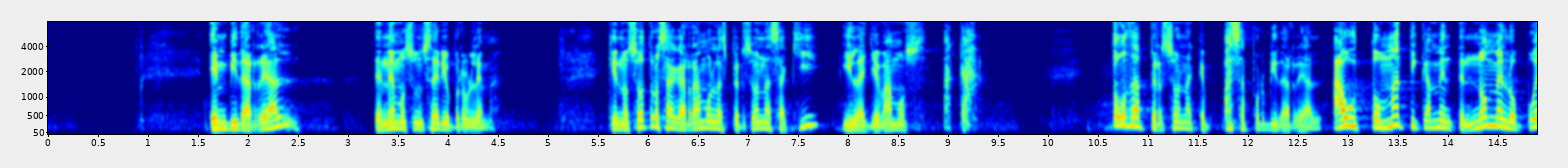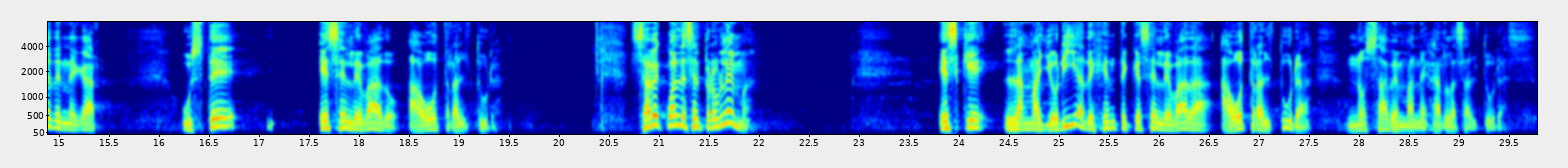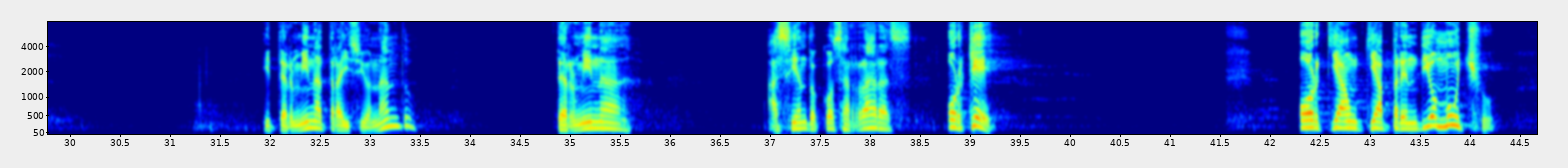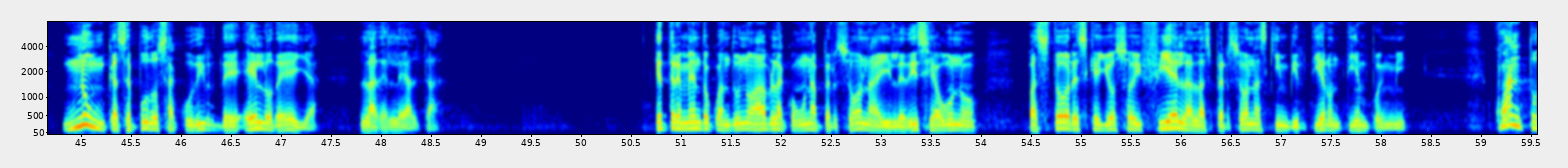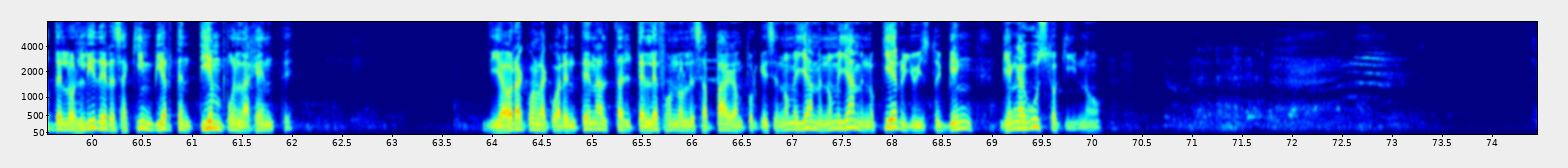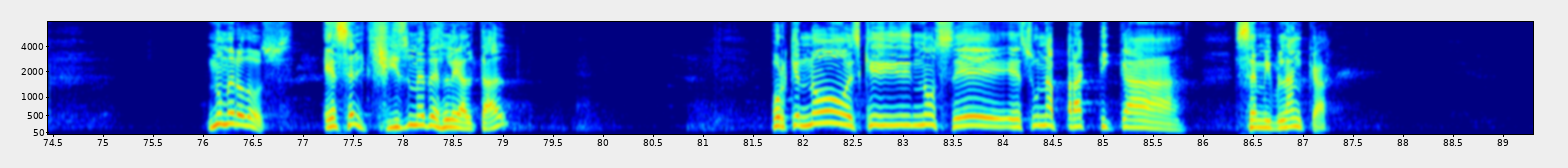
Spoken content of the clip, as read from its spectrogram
En vida real tenemos un serio problema, que nosotros agarramos las personas aquí y las llevamos acá toda persona que pasa por vida real, automáticamente, no me lo puede negar, usted es elevado a otra altura. ¿Sabe cuál es el problema? Es que la mayoría de gente que es elevada a otra altura no sabe manejar las alturas. Y termina traicionando, termina haciendo cosas raras. ¿Por qué? Porque aunque aprendió mucho, nunca se pudo sacudir de él o de ella la deslealtad. Qué tremendo cuando uno habla con una persona y le dice a uno, pastor, es que yo soy fiel a las personas que invirtieron tiempo en mí. ¿Cuántos de los líderes aquí invierten tiempo en la gente? Y ahora con la cuarentena hasta el teléfono les apagan porque dicen, no me llamen, no me llamen, no quiero, yo estoy bien, bien a gusto aquí. No. Número dos, ¿es el chisme deslealtad? Porque no, es que no sé, es una práctica semiblanca.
